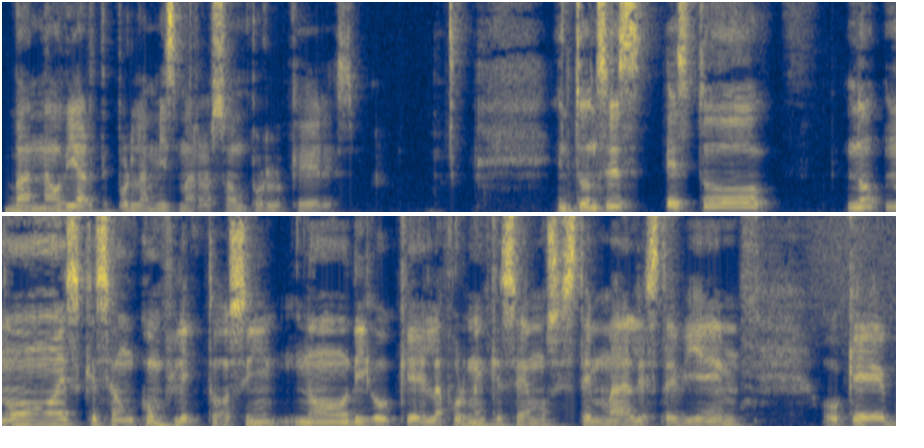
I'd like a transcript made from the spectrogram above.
van a odiarte por la misma razón, por lo que eres. Entonces, esto no, no es que sea un conflicto, ¿sí? No digo que la forma en que seamos esté mal, esté bien, o que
